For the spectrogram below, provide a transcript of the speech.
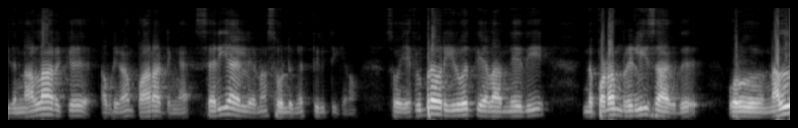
இது நல்லா இருக்கு அப்படின்னா பாராட்டுங்க. சரியா இல்லைன்னா சொல்லுங்க திருத்திக்கணும். ஸோ பிப்ரவரி இருபத்தி ஏழாம் தேதி இந்த படம் ரிலீஸ் ஆகுது. ஒரு நல்ல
